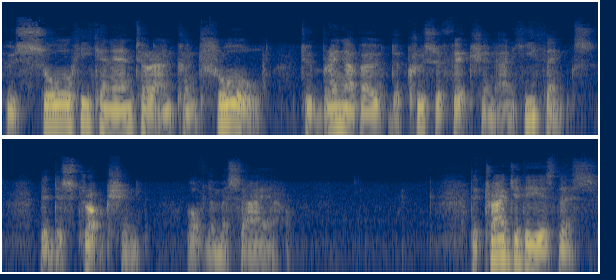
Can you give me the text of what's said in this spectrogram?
whose soul he can enter and control to bring about the crucifixion and he thinks the destruction of the Messiah. The tragedy is this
